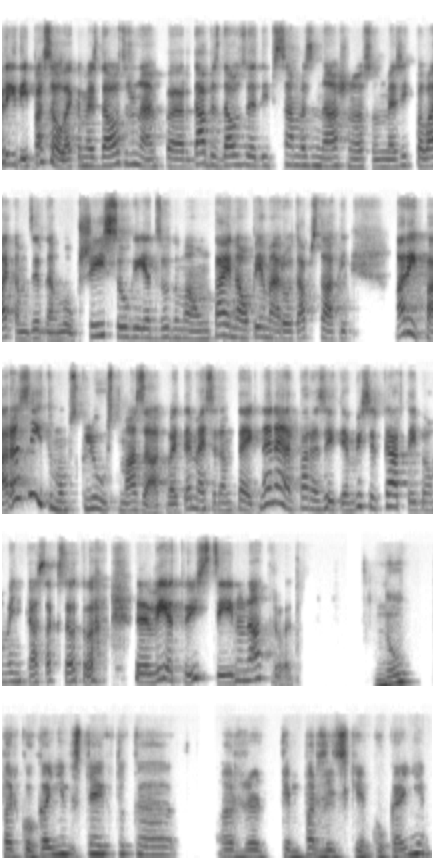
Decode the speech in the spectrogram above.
brīdī pasaulē, kad mēs daudz runājam par dabas daudzveidības samazināšanos, un mēs ik pa laikam dzirdam, lūk, šī suga iet zudumā, un tai nav piemērota apstākļi, arī parazītu mums kļūst mazāk. Vai te mēs varam teikt, nē, nē, ar parazītiem viss ir kārtībā, un viņi, kā saka, sev to vietu izcīna un atrod? Nu, par kukaiņiem es teiktu, ka ar tiem parazītiskiem kukaiņiem,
